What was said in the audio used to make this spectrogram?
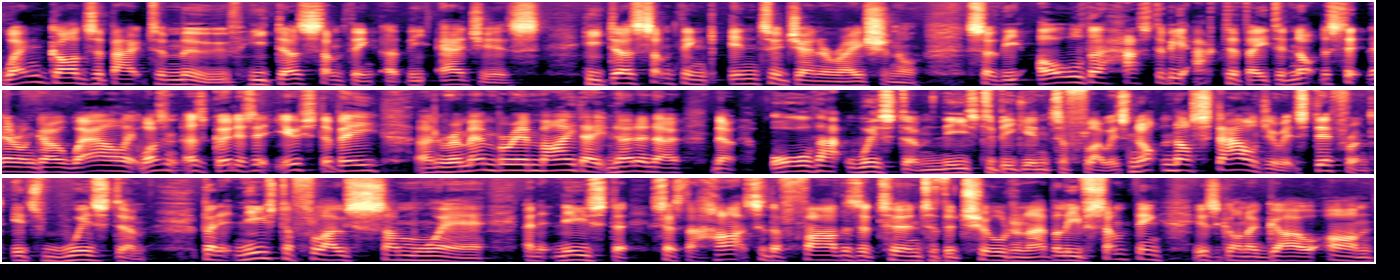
When God's about to move, he does something at the edges. He does something intergenerational. So the older has to be activated, not to sit there and go, well, it wasn't as good as it used to be. And remember in my day. No, no, no. No. All that wisdom needs to begin to flow. It's not nostalgia, it's different. It's wisdom. But it needs to flow somewhere. And it needs to, it says, the hearts of the fathers are turned to the children. I believe something is going to go on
